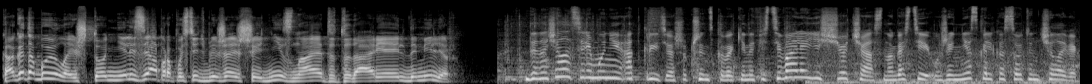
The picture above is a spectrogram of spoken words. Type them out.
Как это было и что нельзя пропустить в ближайшие дни, знает Дарья Эльдемиллер. До начала церемонии открытия Шукшинского кинофестиваля еще час, но гостей уже несколько сотен человек.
